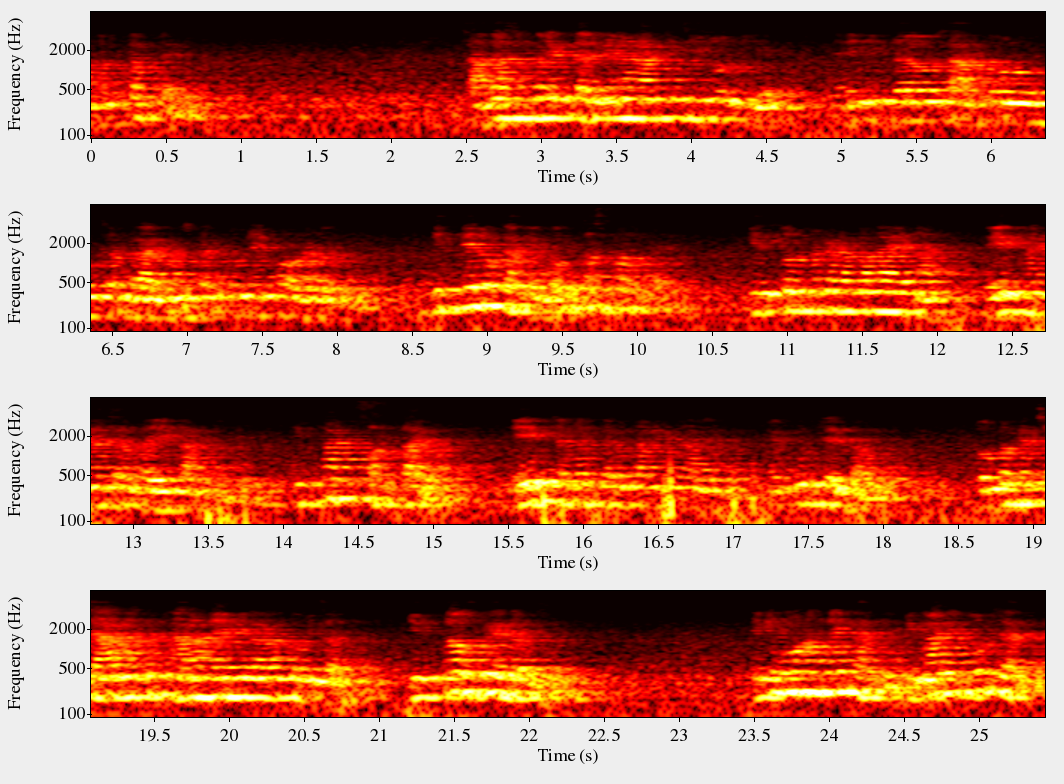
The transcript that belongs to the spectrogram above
अमल कब करें? सादा सिंपल एक तरमीना नाम की चीज़ होती है, यानी कि जव सातु सब ड्राई फ्रूट्स का चूने पाउडर होती है कितने लोग खाते हैं? बहुत सस्ता होता है। तीन सौ रुपए का डब्बा लाए ना तो एक महीना चलता है, एक आदमी। कितना सस्ता है। एक चम्मच गर्म पानी में डाले, मैं खुद देता हूँ। दोपहर के चार बजे तक खाना नहीं मिला तो भी चलता कितना उसको एनर्जी। लेकिन वो हम नहीं खाते, बीमारी दूर जाती।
